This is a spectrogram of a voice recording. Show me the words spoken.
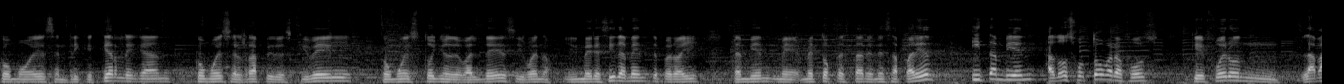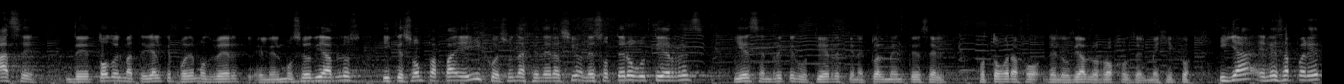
como es Enrique Kerlegan, como es el Rápido Esquivel, como es Toño de Valdés, y bueno, inmerecidamente, pero ahí también me, me toca estar en esa pared. Y también a dos fotógrafos que fueron la base de todo el material que podemos ver en el Museo Diablos y que son papá e hijo, es una generación, es Otero Gutiérrez y es Enrique Gutiérrez, quien actualmente es el fotógrafo de los Diablos Rojos del México. Y ya en esa pared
